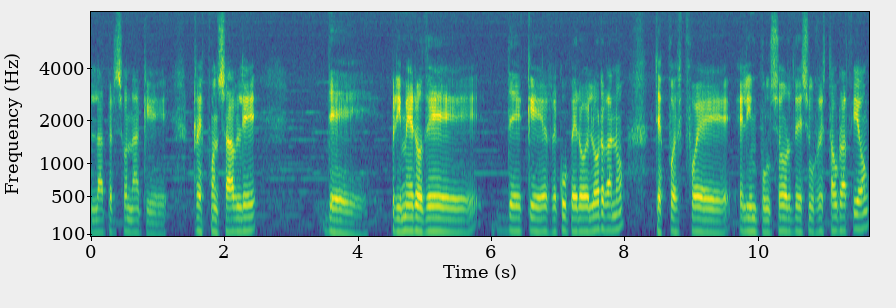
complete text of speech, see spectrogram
la persona que responsable de primero de, que recuperó el órgano, después fue el impulsor de su restauración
